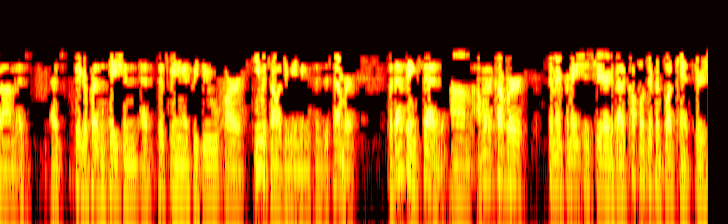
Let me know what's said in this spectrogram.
um, as as big a presentation at this meeting as we do our hematology meetings in December. But that being said, um, I'm going to cover some information shared about a couple of different blood cancers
